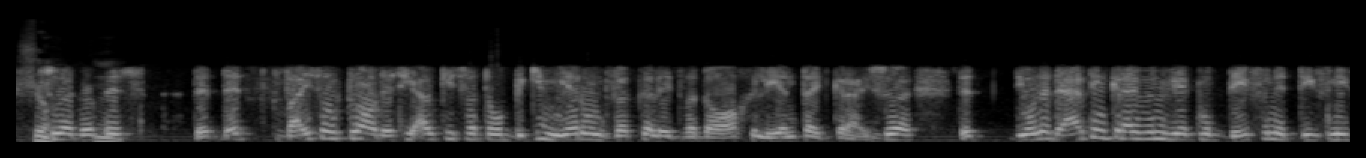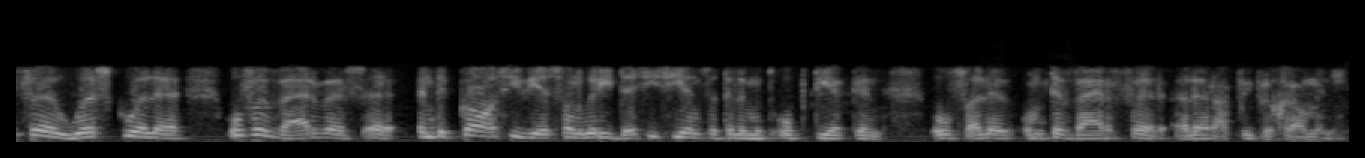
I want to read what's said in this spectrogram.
Sure. So dit mm. is dit dit wys al klaar dis die ouetjies wat al bietjie meer ontwikkel het wat daar geleentheid kry. So dit die 113 krywen week moet definitief nie vir hoërskole of vir werwers 'n uh, indikasie wees van hoe die dissisiens wat hulle moet opteken of hulle om te werf vir hulle rugbyprogramme nie.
